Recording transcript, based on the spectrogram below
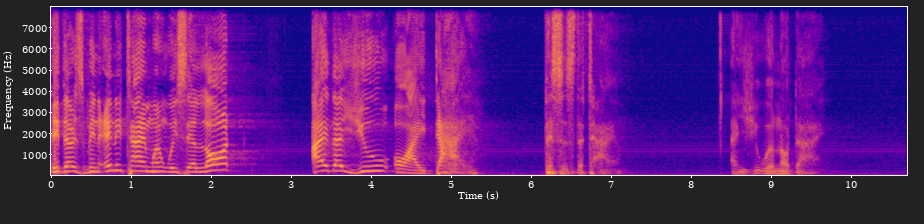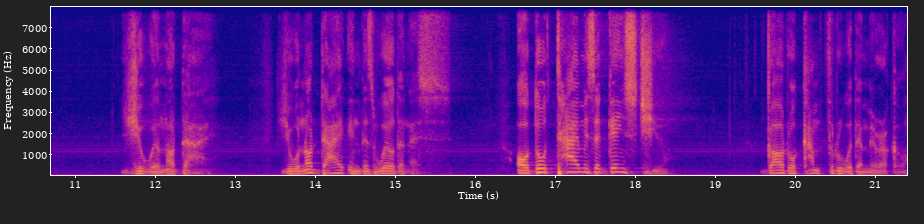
If there's been any time when we say, Lord, either you or I die, this is the time. And you will not die. You will not die. You will not die in this wilderness. Although time is against you, God will come through with a miracle,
